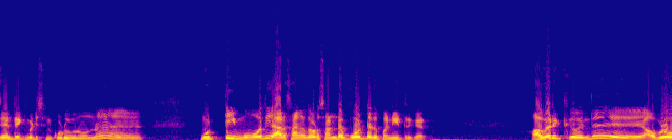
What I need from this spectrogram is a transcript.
ஜென்ரிக் மெடிசன் கொடுக்கணுன்னு முட்டி மோதி அரசாங்கத்தோட சண்டை போட்டு அதை பண்ணிகிட்ருக்காரு அவருக்கு வந்து அவ்வளோ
